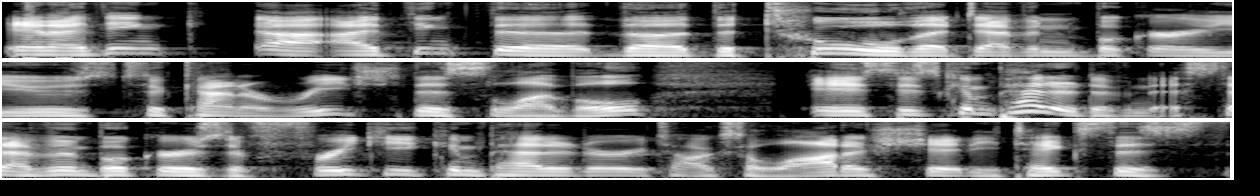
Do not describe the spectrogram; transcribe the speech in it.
And I think uh, I think the the the tool that Devin Booker used to kind of reach this level is his competitiveness. Devin Booker is a freaky competitor. He talks a lot of shit. He takes this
